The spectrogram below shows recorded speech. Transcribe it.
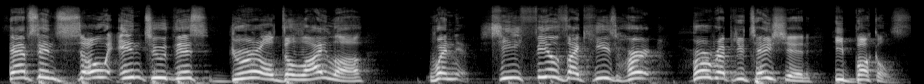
Samson's so into this girl, Delilah, when she feels like he's hurt her reputation, he buckles.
